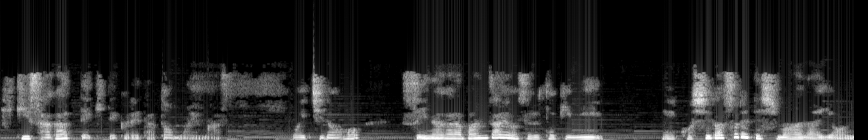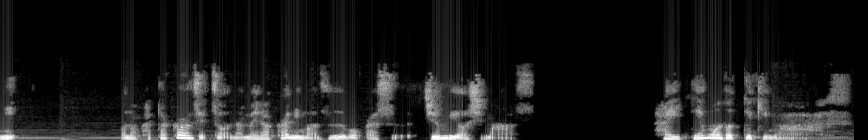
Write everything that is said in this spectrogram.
引き下がってきてくれたと思います。もう一度、吸いながら万歳をするときに、腰が反れてしまわないように、この肩関節を滑らかにまず動かす準備をします。吐いて戻ってきます。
